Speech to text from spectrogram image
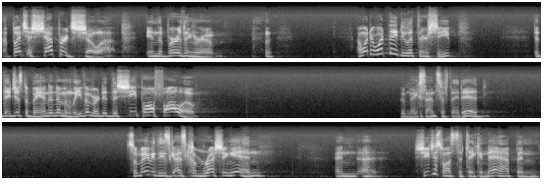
a bunch of shepherds show up in the birthing room. I wonder what they do with their sheep? Did they just abandon him and leave him, or did the sheep all follow? It would make sense if they did. So maybe these guys come rushing in, and uh, she just wants to take a nap, and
